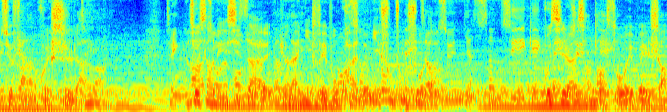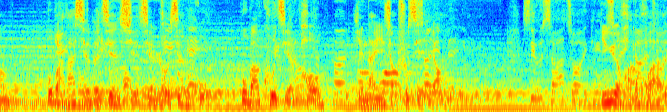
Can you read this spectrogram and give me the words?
却反而会释然了。就像林夕在《原来你非不快乐》一书中说的：“不期然想到所谓悲伤，不把它写得见血见肉见骨，不把苦解剖，也难以找出解药。”音乐缓缓，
